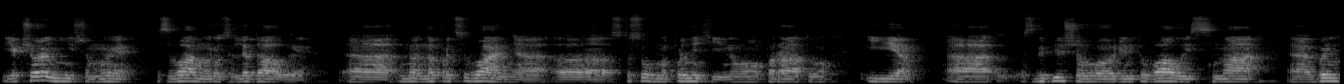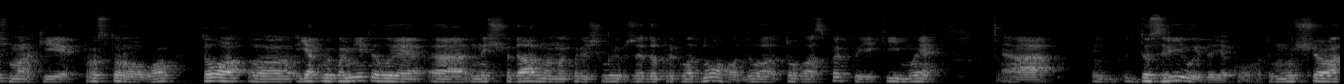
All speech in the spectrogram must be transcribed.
Якщо раніше ми з вами розглядали е, на- напрацювання е, стосовно понятійного апарату і здебільшого орієнтувались на е, бенчмарки просторово, то, е, як ви помітили, е, нещодавно ми перейшли вже до прикладного, до того аспекту, який ми е, дозріли до якого. Тому що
